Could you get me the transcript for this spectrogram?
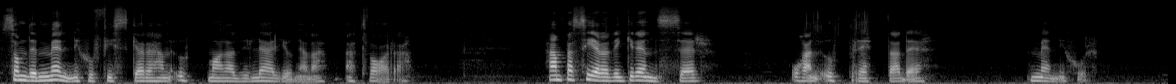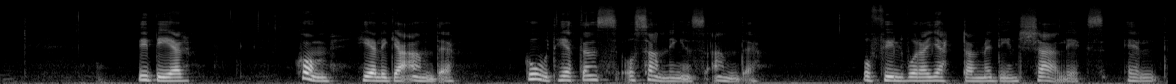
som den människofiskare han uppmanade lärjungarna att vara. Han passerade gränser och han upprättade människor. Vi ber Kom heliga Ande, godhetens och sanningens ande och fyll våra hjärtan med din kärleks eld.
